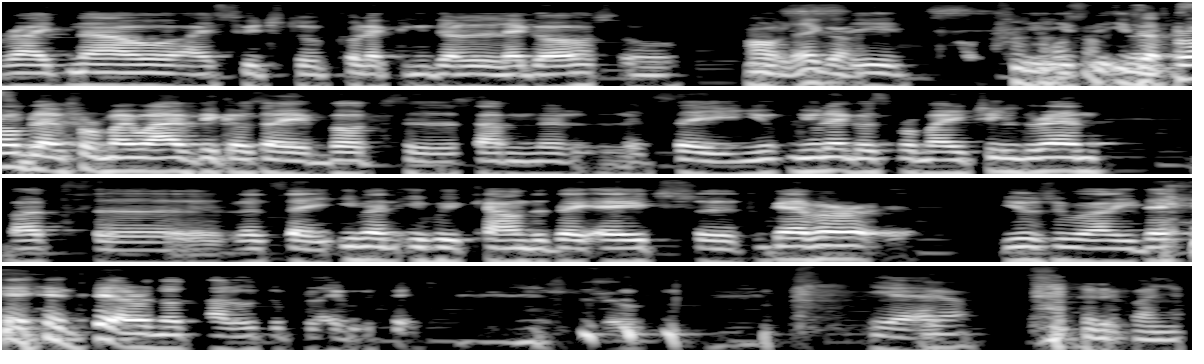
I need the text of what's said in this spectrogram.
Right now, I switched to collecting the Lego. So oh, it's, Lego. It's it's, it's a problem for my wife because I bought uh, some uh, let's say new new Legos for my children. But uh, let's say even if we count the age together, usually they they are not allowed to play with it. So, yeah. Yeah. Very funny.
